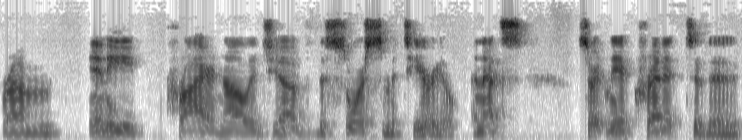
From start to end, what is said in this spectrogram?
from any prior knowledge of the source material. And that's certainly a credit to the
